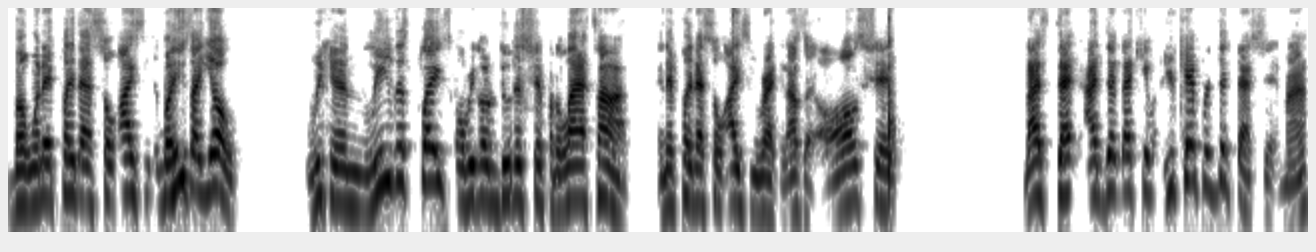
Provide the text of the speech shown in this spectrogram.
but when they play that so icy, but he's like, yo, we can leave this place or we're gonna do this shit for the last time. And they played that so icy record. I was like, oh shit. That's that I did that came you can't predict that shit, man.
